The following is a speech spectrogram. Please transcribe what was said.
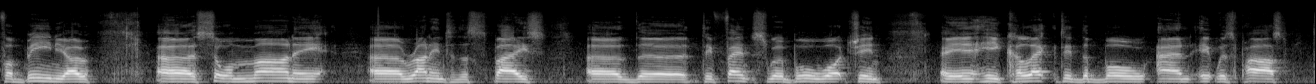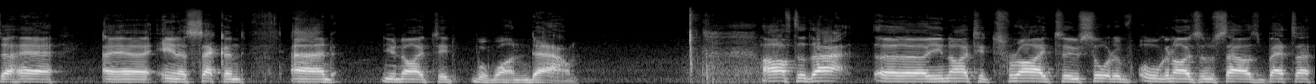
Fabinho uh, saw Mane uh, run into the space. Uh, the defence were ball watching. He collected the ball and it was passed to uh, in a second, and United were one down. After that, uh, United tried to sort of organise themselves better,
